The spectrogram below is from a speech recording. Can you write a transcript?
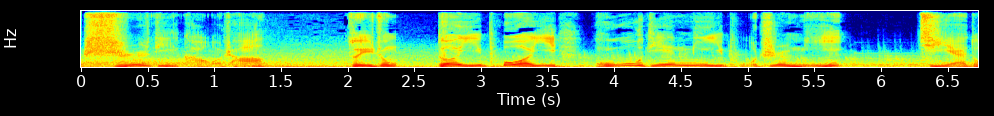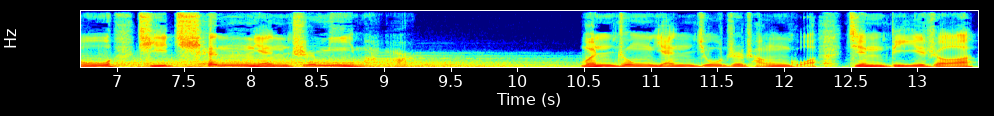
实地考察，最终得以破译蝴蝶秘谱之谜，解读其千年之密码。文中研究之成果，仅笔者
